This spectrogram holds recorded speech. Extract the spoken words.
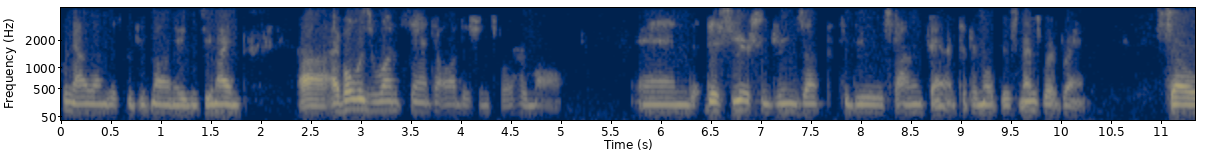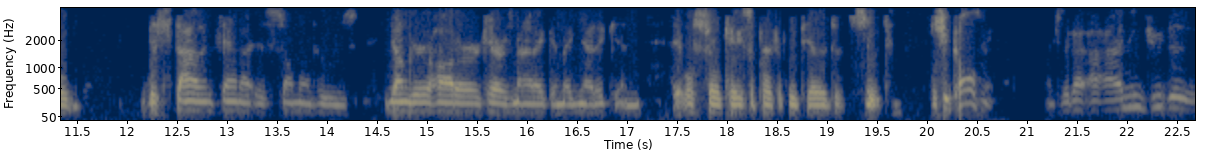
who now runs this boutique modeling agency, and I, uh, I've always run Santa auditions for her mall. And this year, she dreams up to do Styling Santa to promote this menswear brand. So the styling Santa is someone who's younger, hotter, charismatic, and magnetic, and it will showcase a perfectly tailored suit. So she calls me, and she's like, I, I need you to,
